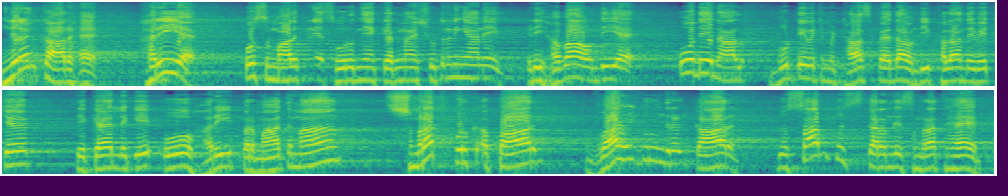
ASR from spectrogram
ਨਿਰੰਕਾਰ ਹੈ, ਹਰੀ ਹੈ। ਉਸ ਮਾਲਕ ਨੇ ਸੂਰਜ ਦੀਆਂ ਕਿਰਨਾਂ ਛੁੱਟਣੀਆਂ ਨੇ, ਜਿਹੜੀ ਹਵਾ ਆਉਂਦੀ ਹੈ, ਉਹਦੇ ਨਾਲ ਬੂਟੇ ਵਿੱਚ ਮਿਠਾਸ ਪੈਦਾ ਹੁੰਦੀ ਫਲਾਂ ਦੇ ਵਿੱਚ ਤੇ ਕਹਿਣ ਲੱਗੇ ਉਹ ਹਰੀ ਪਰਮਾਤਮਾ, ਸਮਰੱਥ ਪੁਰਖ ਅਪਾਰ, ਵਾਹਿਗੁਰੂ ਨਿਰੰਕਾਰ, ਜੋ ਸਭ ਕੁਝ ਕਰਨ ਦੇ ਸਮਰੱਥ ਹੈ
